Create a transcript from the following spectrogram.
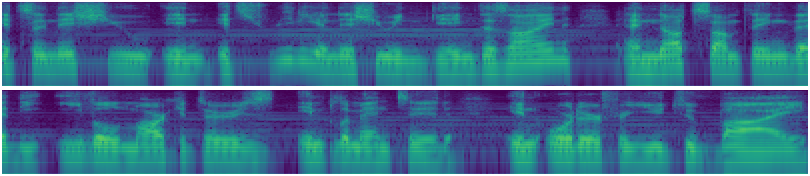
it's an issue in it's really an issue in game design and not something that the evil marketers implemented in order for you to buy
